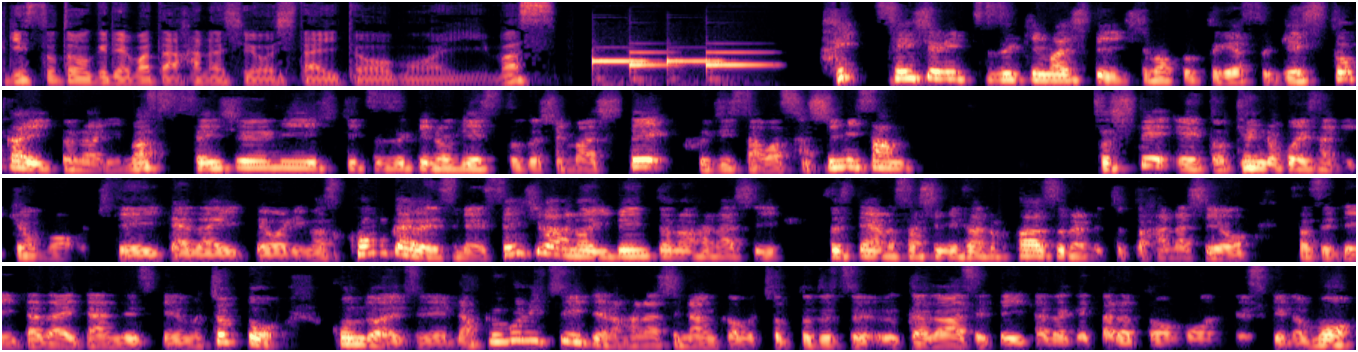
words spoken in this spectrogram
ゲストトークでまた話をしたいと思います。はい。先週に続きまして、生島ポッドキャストゲスト会となります。先週に引き続きのゲストとしまして、藤沢刺身さん。そして、えっ、と、天の声さんに今日も来ていただいております。今回はですね、先週はあの、イベントの話、そしてあの、刺身さんのパーソナルちょっと話をさせていただいたんですけども、ちょっと今度はですね、落語についての話なんかもちょっとずつ伺わせていただけたらと思うんですけども、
